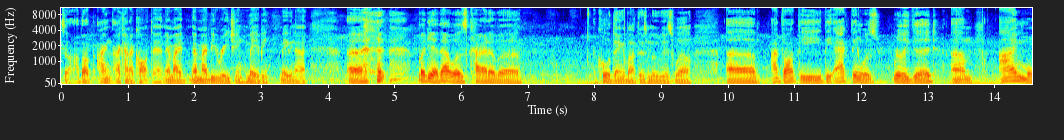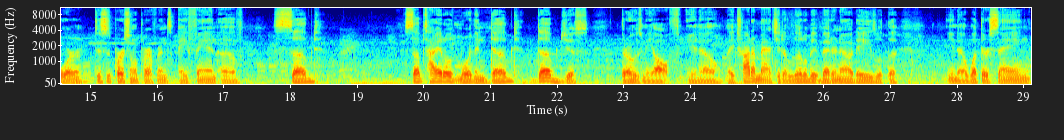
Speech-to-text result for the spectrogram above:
So I thought I, I kind of caught that. That might that might be reaching, maybe, maybe not. Uh, but yeah, that was kind of a, a, cool thing about this movie as well. Uh, I thought the the acting was really good. Um, I'm more, this is personal preference, a fan of subbed, subtitled more than dubbed. Dubbed just throws me off, you know. They try to match it a little bit better nowadays with the, you know, what they're saying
